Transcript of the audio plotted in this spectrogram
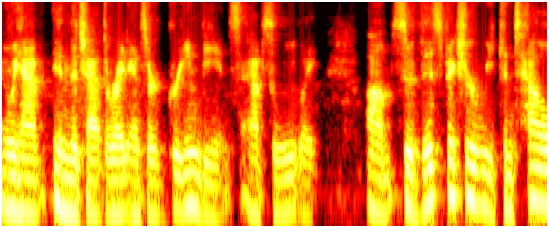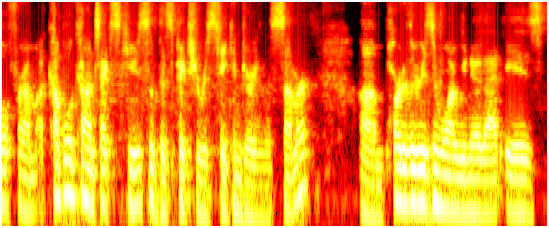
And we have in the chat the right answer, green beans, absolutely. Um, so this picture, we can tell from a couple of context cues that this picture was taken during the summer. Um, part of the reason why we know that is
